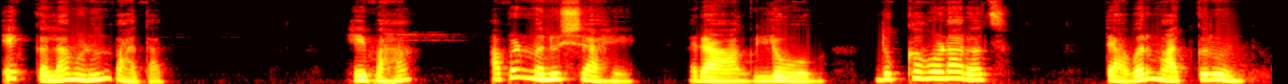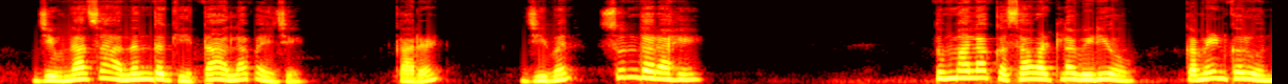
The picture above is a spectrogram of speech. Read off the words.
एक कला म्हणून पाहतात. हे पहा आपण मनुष्य आहे. राग लोभ दुःख होणारच. त्यावर मात करून जीवनाचा आनंद घेता आला पाहिजे. कारण जीवन सुंदर आहे. तुम्हाला कसा वाटला व्हिडिओ? कमेंट करून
